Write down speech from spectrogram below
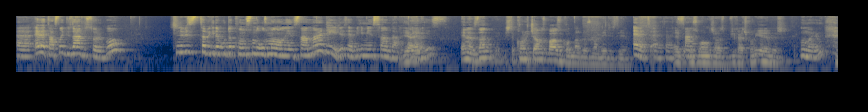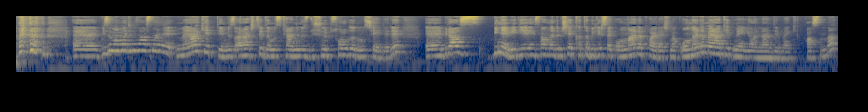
Ee, evet aslında güzel bir soru bu. Şimdi biz tabii ki de burada konusunda uzman olan insanlar değiliz. Yani bilim insanı da Yani- değiliz. En azından işte konuşacağımız bazı konularda uzman değiliz diyelim. Evet evet evet. Evet, Sen uzman olacağımız birkaç konu gelebilir. Umarım. Ee, bizim amacımız aslında hani merak ettiğimiz, araştırdığımız, kendimiz düşünüp sorguladığımız şeyleri e, biraz bir nevi diğer insanlara da bir şey katabilirsek onlarla paylaşmak, onları da merak etmeye yönlendirmek aslında.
